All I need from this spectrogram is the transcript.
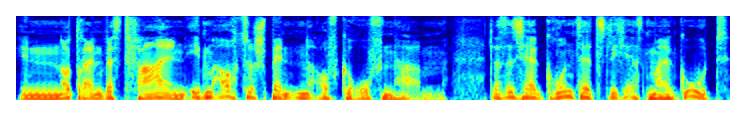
in Nordrhein-Westfalen, eben auch zu Spenden aufgerufen haben. Das ist ja grundsätzlich erstmal gut.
